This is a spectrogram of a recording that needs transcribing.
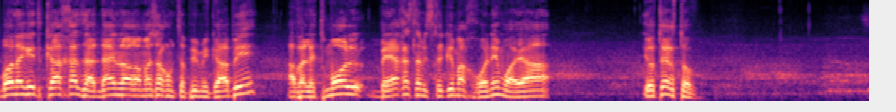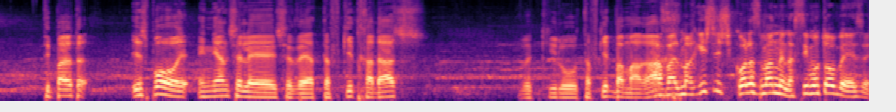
בוא נגיד ככה, זה עדיין לא הרמה שאנחנו מצפים מגבי, אבל אתמול, ביחס למשחקים האחרונים, הוא היה יותר טוב. טיפה יותר... יש פה עניין של אה, שזה תפקיד חדש, וכאילו תפקיד במערך. אבל מרגיש לי שכל הזמן מנסים אותו באיזה...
